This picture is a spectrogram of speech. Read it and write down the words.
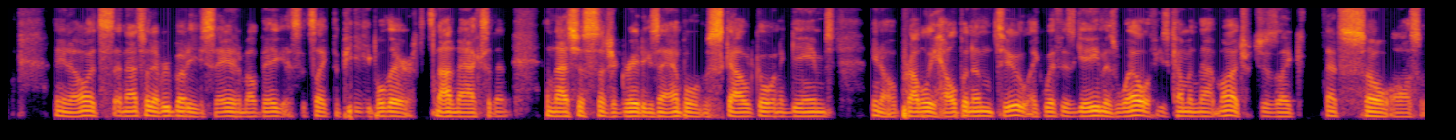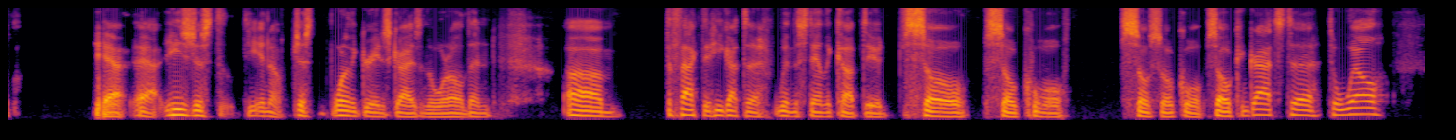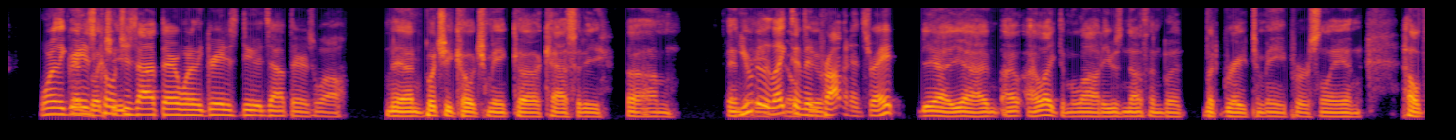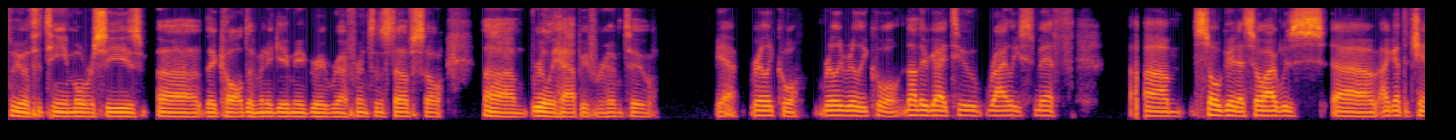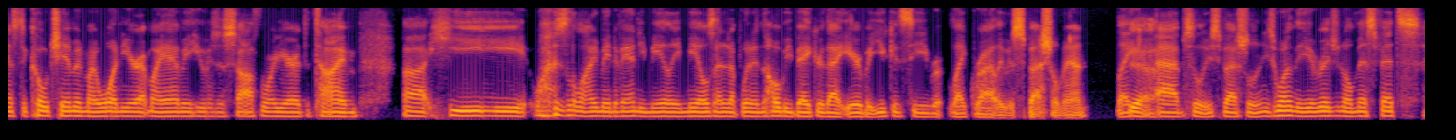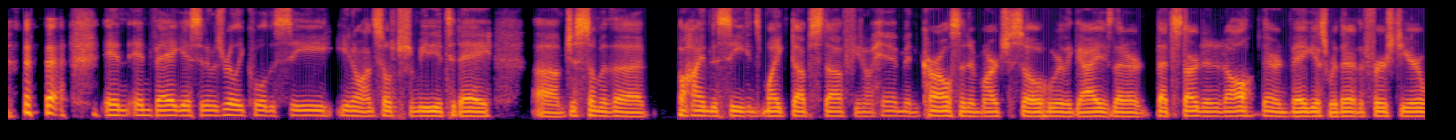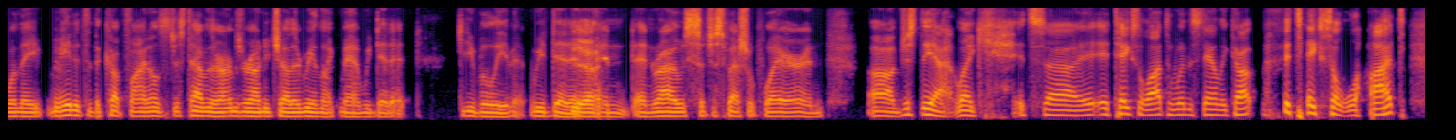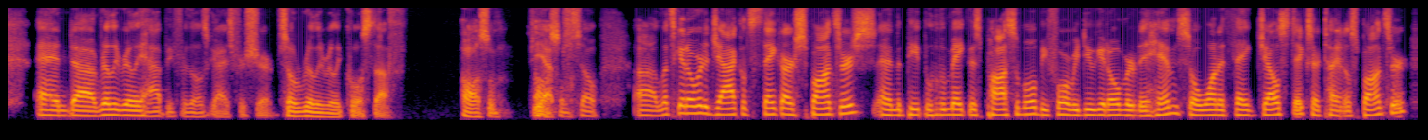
You know, it's and that's what everybody's saying about Vegas. It's like the people there. It's not an accident. And that's just such a great example of a scout going to games you know, probably helping him too, like with his game as well, if he's coming that much, which is like that's so awesome. Yeah, yeah. He's just you know, just one of the greatest guys in the world. And um the fact that he got to win the Stanley Cup, dude, so, so cool. So, so cool. So congrats to to Wil. One of the greatest coaches out there, one of the greatest dudes out there as well. Yeah, and Butchie coach Meek uh, Cassidy. Um, and you really liked him too. in Providence, right? Yeah, yeah, I, I, I liked him a lot. He was nothing but but great to me personally, and helped me with the team overseas. Uh, they called him, and he gave me a great reference and stuff. So, um, really happy for him too. Yeah, really cool. Really, really cool. Another guy too, Riley Smith um so good so i was uh i got the chance to coach him in my one year at miami he was a sophomore year at the time uh he was the line mate of andy miele meals ended up winning the Hobey baker that year but you could see like riley was special man like yeah. absolutely special and he's one of the original misfits in in vegas and it was really cool to see you know on social media today um just some of the behind the scenes mic'd up stuff. You know, him and Karlsson and Marchessault who are the guys that are that started it all there in Vegas. Were there the first year when they made it to the Cup Finals, just having their arms around each other, being like, "Man, we did it." Can you believe it? We did it. Yeah. And and Riley was such a special player, and um, just yeah, like it's uh, it, it, takes a lot to win the Stanley Cup. it takes a lot, and uh, really, really happy for those guys for sure. So really, really cool stuff. Awesome. Awesome. Yeah. So uh, let's get over to Jack. Let's thank our sponsors and the people who make this possible before we do get over to him. So I want to thank GelStx, our title sponsor,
